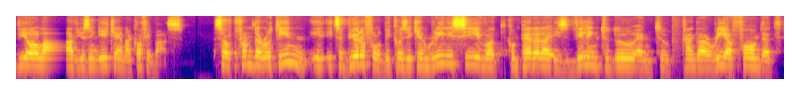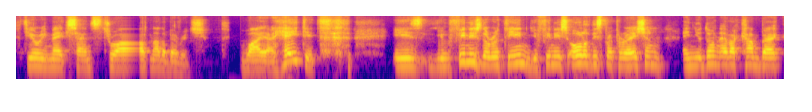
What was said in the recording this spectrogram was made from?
we all love using EK in our coffee bars so from the routine it's a beautiful because you can really see what competitor is willing to do and to kind of reaffirm that theory makes sense throughout another beverage. Why i hate it is you finish the routine you finish all of this preparation and you don't ever come back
